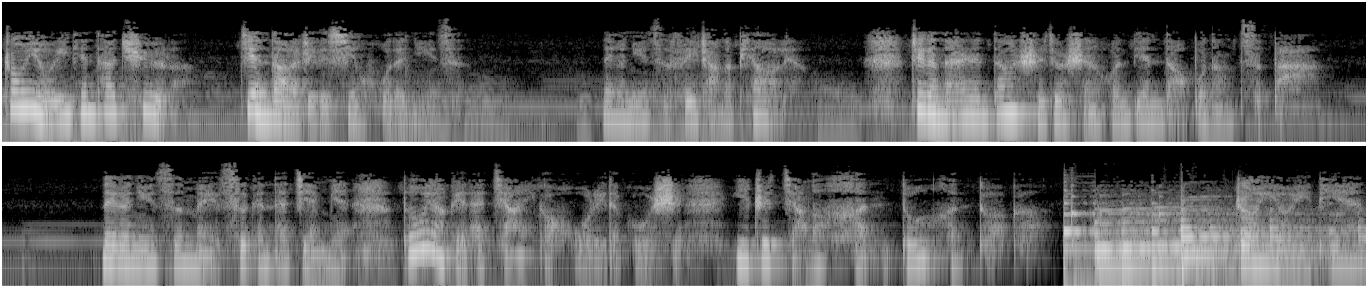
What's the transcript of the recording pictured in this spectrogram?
终于有一天，他去了，见到了这个姓胡的女子。那个女子非常的漂亮，这个男人当时就神魂颠倒，不能自拔。那个女子每次跟他见面，都要给他讲一个狐狸的故事，一直讲了很多很多个。终于有一天，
